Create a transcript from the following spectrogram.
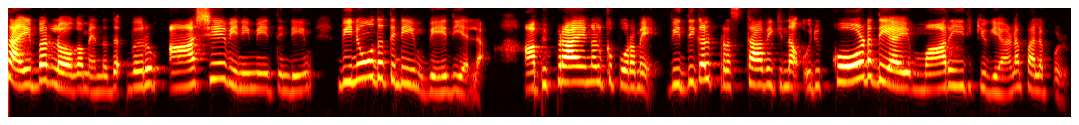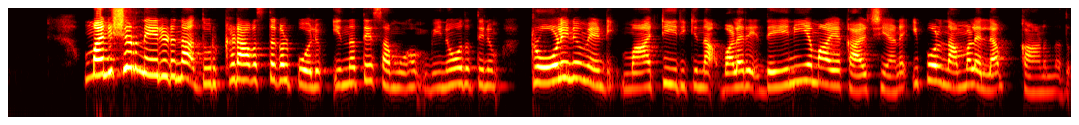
സൈബർ ലോകം എന്നത് വെറും ആശയവിനിമയത്തിന്റെയും വിനോദത്തിന്റെയും വേദിയല്ല. അഭിപ്രായങ്ങൾക്ക് പുറമെ വിധികൾ പ്രസ്താവിക്കുന്ന ഒരു കോടതിയായി മാറിയിരിക്കുകയാണ് പലപ്പോഴും. മനുഷ്യർ നേരിടുന്ന ദുർഘടാവസ്ഥകൾ പോലും ഇന്നത്തെ സമൂഹം വിനോദത്തിനും ട്രോളിനും വേണ്ടി മാറ്റിയിരിക്കുന്ന വളരെ ദയനീയമായ കാഴ്ചയാണ് ഇപ്പോൾ നമ്മളെല്ലാം കാണുന്നത്.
